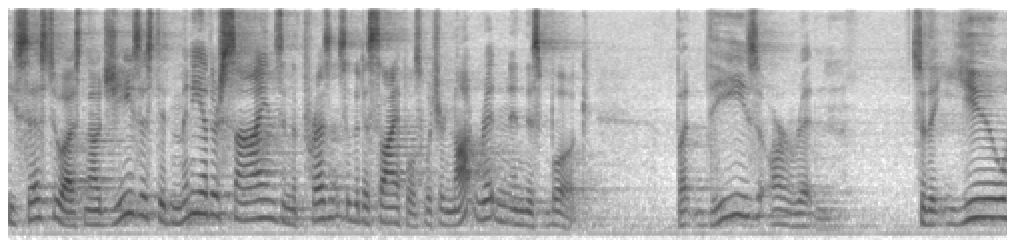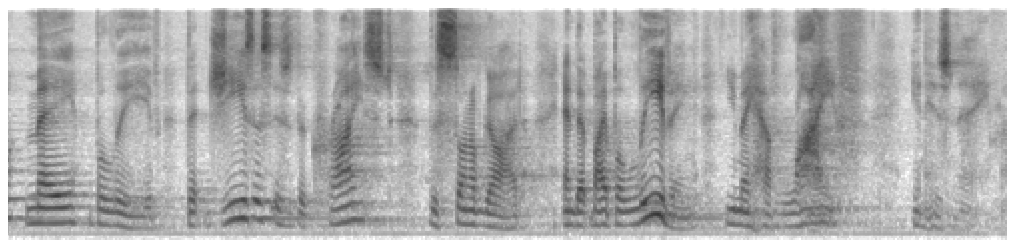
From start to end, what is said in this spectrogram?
he says to us, Now Jesus did many other signs in the presence of the disciples, which are not written in this book, but these are written so that you may believe that Jesus is the Christ, the Son of God, and that by believing you may have life in his name.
